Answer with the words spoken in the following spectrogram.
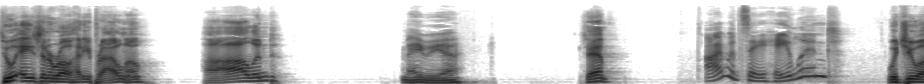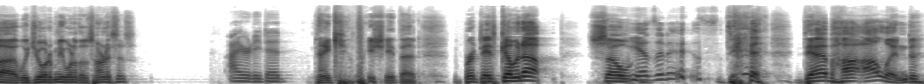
Two A's in a row. How do you pronounce? I don't know. Holland. Maybe, yeah. Sam, I would say Hayland. Would you uh, would you order me one of those harnesses? I already did. Thank you. Appreciate that. Birthday's coming up. So Yes, it is. De- Deb Haaland,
